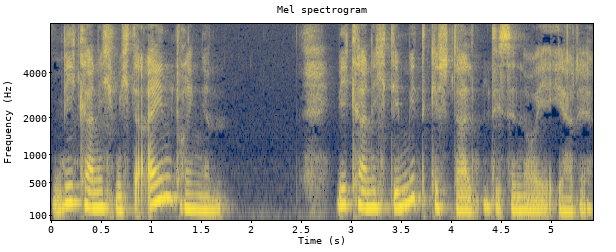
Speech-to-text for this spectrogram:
Wie kann ich mich da einbringen? Wie kann ich die mitgestalten, diese neue Erde?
